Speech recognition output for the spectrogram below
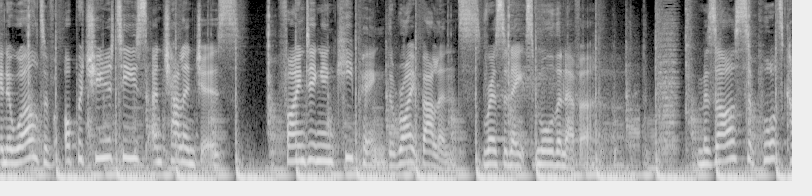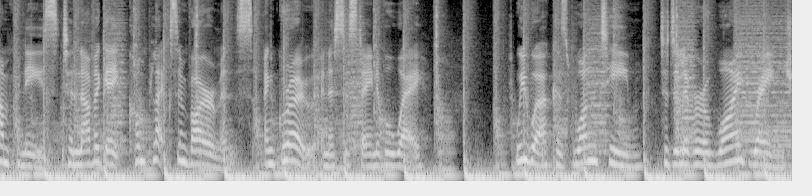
In a world of opportunities and challenges, finding and keeping the right balance resonates more than ever. Mazars supports companies to navigate complex environments and grow in a sustainable way. We work as one team to deliver a wide range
